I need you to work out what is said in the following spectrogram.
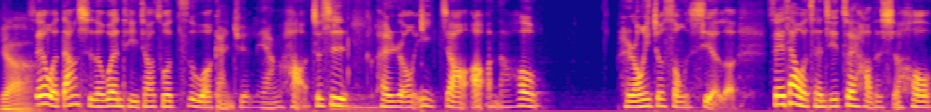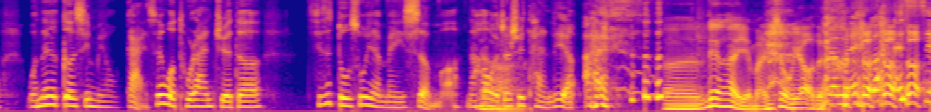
Yeah. 所以我当时的问题叫做自我感觉良好，就是很容易骄傲，然后很容易就松懈了。所以在我成绩最好的时候，我那个个性没有改，所以我突然觉得。其实读书也没什么，然后我就去谈恋爱。呃，恋爱也蛮重要的，也没关系，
